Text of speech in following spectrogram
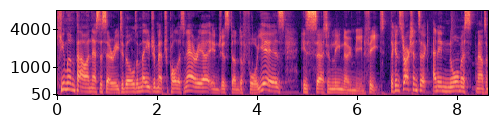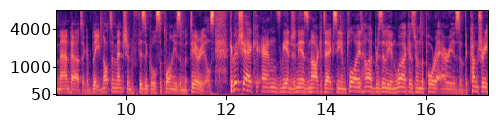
human power necessary to build a major metropolitan area in just under four years is certainly no mean feat. The construction took an enormous amount of manpower to complete, not to mention physical supplies and materials. Kubitschek and the engineers and architects he employed hired Brazilian workers from the poorer areas of the country,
